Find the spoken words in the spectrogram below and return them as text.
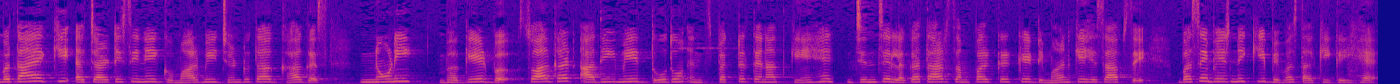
बताया कि एचआरटीसी ने घुमारमी झंडुता घागस नोनी भगेड़ व स्वारघाट आदि में दो दो इंस्पेक्टर तैनात किए हैं, जिनसे लगातार संपर्क करके डिमांड के हिसाब से बसें भेजने की व्यवस्था की गई है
